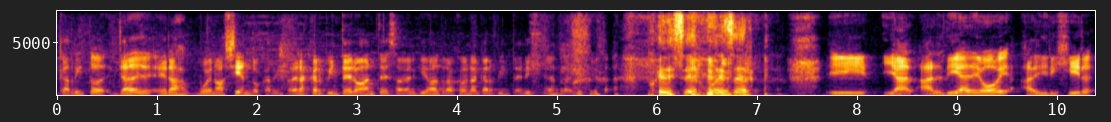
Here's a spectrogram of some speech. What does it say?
carrito, ya eras bueno haciendo carrito, eras carpintero antes de saber que iba a trabajar en una carpintería en realidad. Puede ser, puede ser. y, al, día de hoy a dirigir,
